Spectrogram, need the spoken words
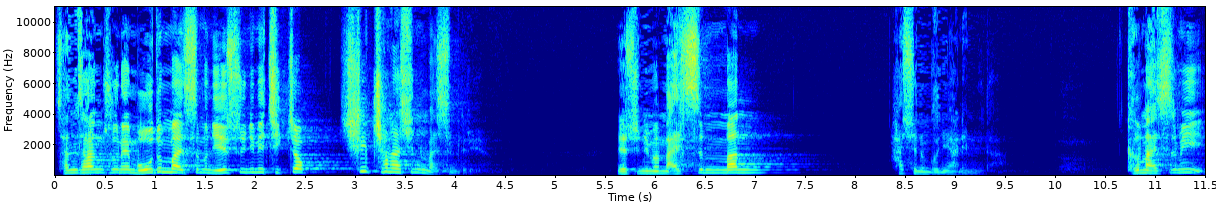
산상순의 모든 말씀은 예수님이 직접 실천하시는 말씀들이에요. 예수님은 말씀만 하시는 분이 아닙니다. 그 말씀이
